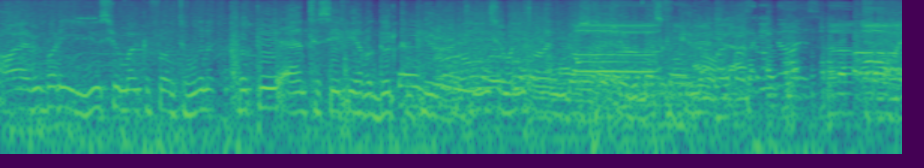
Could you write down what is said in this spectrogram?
Alright, everybody, use your microphone to win it quickly and to see if you have a good computer. If you use your microphone and you don't know if you have the best computer. Once again. Uh, oh my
